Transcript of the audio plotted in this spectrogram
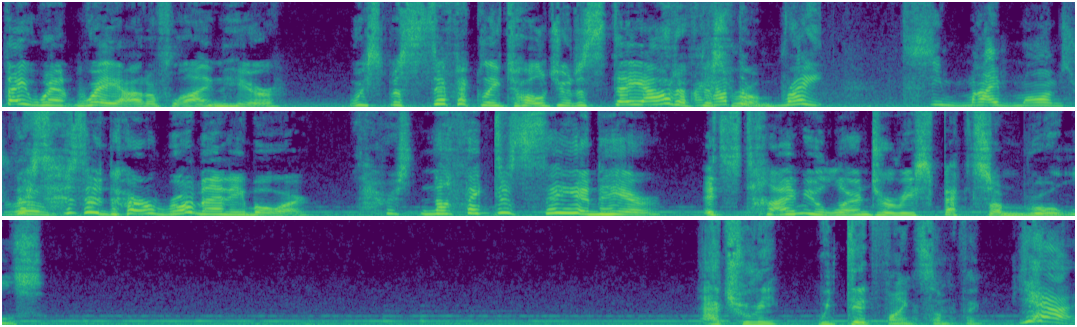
They went way out of line here. We specifically told you to stay out of I this have room. the right to see my mom's room. This isn't her room anymore. There is nothing to see in here. It's time you learn to respect some rules. Actually, we did find something. Yeah,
